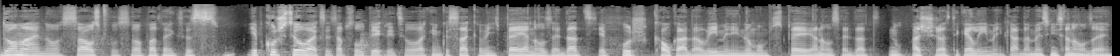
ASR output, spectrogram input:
domāju, no savas puses vēl pateikt, ka jebkurš cilvēks, es absolūti piekrītu cilvēkiem, kas saka, ka viņi spēj analizēt datus. Jebkurš kaut kādā līmenī no mums spēja analizēt datus. Nu, atšķirās tikai līmeņi, kādā mēs viņus analizējam.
